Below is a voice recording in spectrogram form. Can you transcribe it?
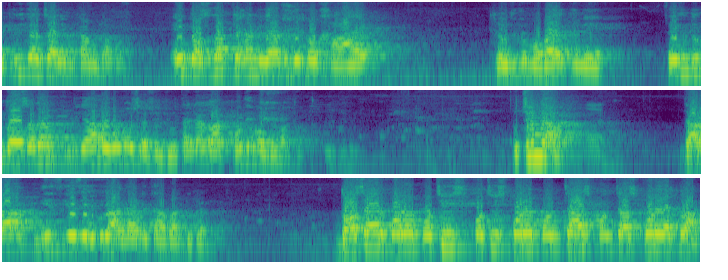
এগ্রিকালচার ইনকামটা পান। এই দশ হাজার টাকা নিয়ে যদি কেউ খায়, কেউ যদি মোবাইল কিনে, সে কিন্তু দশ হাজার নিয়ে ওগুলো শেষ হয়ে যাবে তাই না লাখপতি বলতে পারত। বুঝছেন না? যারা মিস গেছে, এগুলো আগামীতে আবার ঢুকেন না দশের পরে পঁচিশ পঁচিশ পরে পঞ্চাশ পঞ্চাশ পরে এক লাখ।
